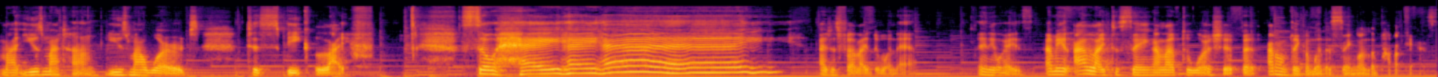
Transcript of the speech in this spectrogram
my use my tongue, use my words to speak life. So hey, hey, hey. I just felt like doing that. Anyways, I mean, I like to sing, I love to worship, but I don't think I'm going to sing on the podcast.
